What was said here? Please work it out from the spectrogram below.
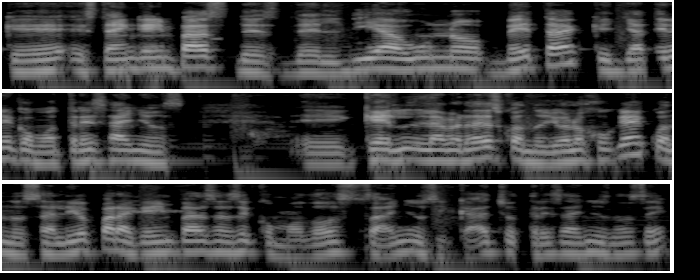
que está en Game Pass desde el día 1 beta, que ya tiene como tres años. que la verdad es cuando yo lo jugué, cuando salió para Game Pass hace como dos años y cacho, tres años, no sé.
